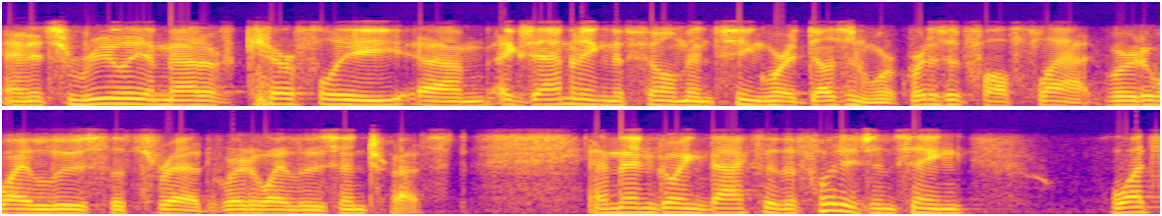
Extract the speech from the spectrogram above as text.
And it's really a matter of carefully um, examining the film and seeing where it doesn't work. Where does it fall flat? Where do I lose the thread? Where do I lose interest? And then going back to the footage and saying, what's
